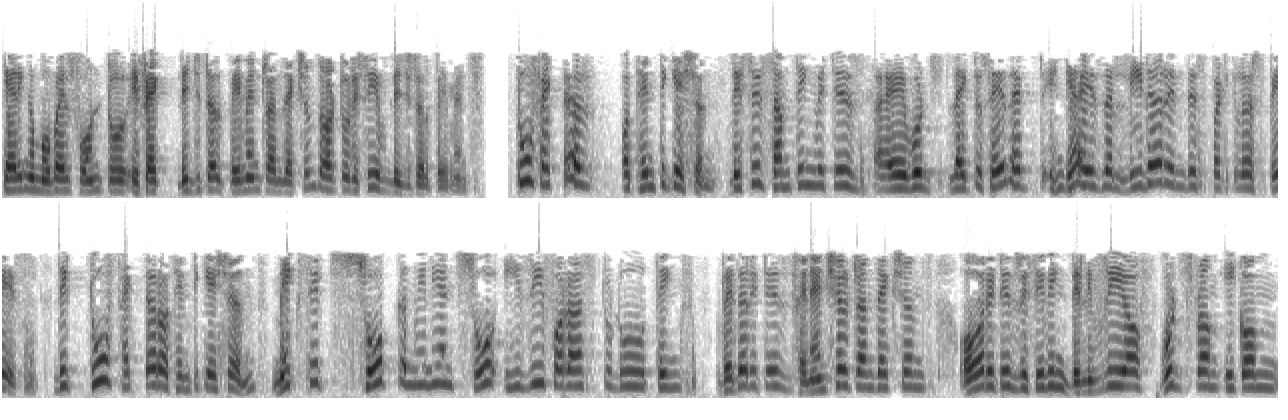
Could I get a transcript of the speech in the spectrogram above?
carrying a mobile phone to effect digital payment transactions or to receive digital payments. Two factor authentication. This is something which is, I would like to say that India is a leader in this particular space. The two-factor authentication makes it so convenient, so easy for us to do things, whether it is financial transactions or it is receiving delivery of goods from e-com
